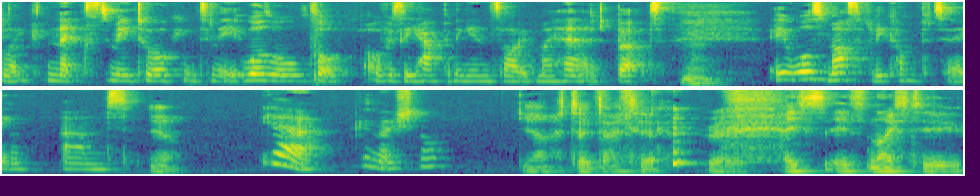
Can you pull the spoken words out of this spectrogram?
like next to me talking to me. It was all sort of obviously happening inside my head, but Hmm. it was massively comforting and Yeah. yeah, emotional. Yeah, I don't doubt it. Really, it's it's nice to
